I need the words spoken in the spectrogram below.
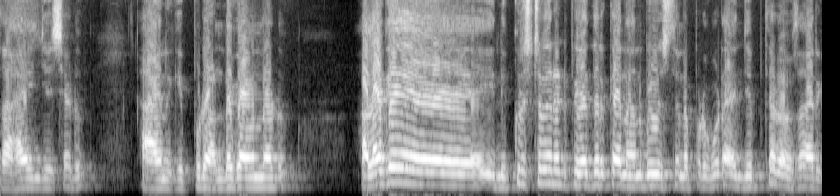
సహాయం చేశాడు. ఆయనకి ఇప్పుడు అండగా ఉన్నాడు. అలాగే ఈ నికృష్టమైన పేదరికాన్ని అనుభవిస్తున్నప్పుడు కూడా ఆయన చెప్తాడు ఒకసారి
